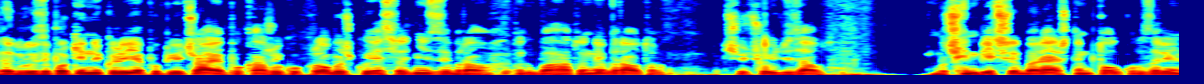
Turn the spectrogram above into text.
Але, друзі, поки не клює, поп'ю чаю, покажу яку коробочку я сьогодні зібрав. Так багато не брав, то чуть-чуть взяв. Бо чим більше береш, тим толку взагалі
